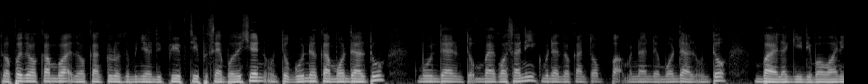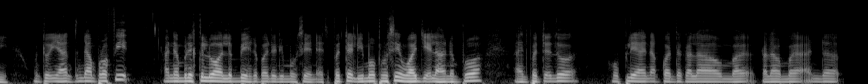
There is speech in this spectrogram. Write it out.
so apa tu akan buat tu akan close sebenarnya di 50% position untuk gunakan modal tu kemudian untuk buy kawasan ni kemudian tu akan top up menanda modal untuk buy lagi di bawah ni untuk yang tendang profit anda boleh keluar lebih daripada 5%. Expected 5% wajiblah anda keluar. And expected tu hopefully anda kata kalau kalau anda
